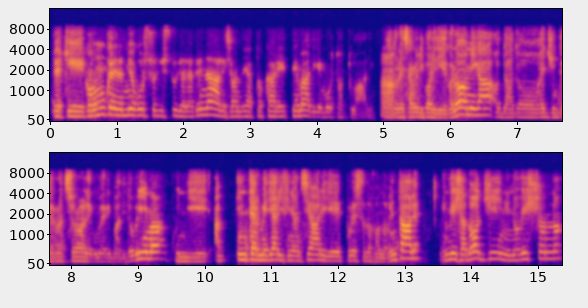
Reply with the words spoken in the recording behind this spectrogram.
perché comunque nel mio corso di studio alla triennale siamo andati a toccare tematiche molto attuali. Ho dato ah. l'esame di politica economica, ho dato edge internazionale, come ribadito prima, quindi intermediari finanziari, che pure è stato fondamentale. Invece ad oggi in Innovation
